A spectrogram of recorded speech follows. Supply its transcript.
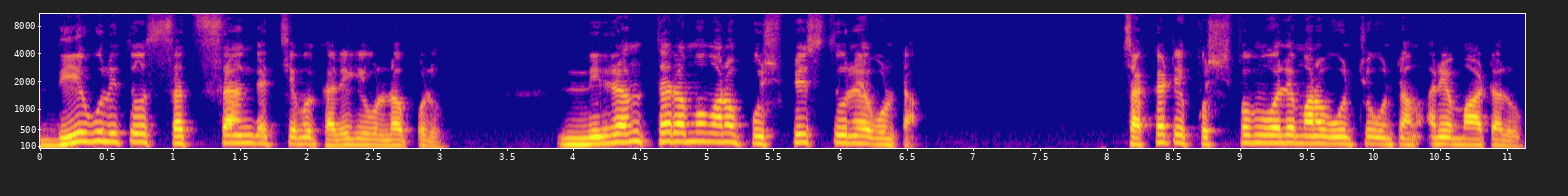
దేవునితో సత్సాంగత్యము కలిగి ఉన్నప్పుడు నిరంతరము మనం పుష్పిస్తూనే ఉంటాం. చక్కటి పుష్పము వలె మనం ఉంటూ ఉంటాం అనే మాటలు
